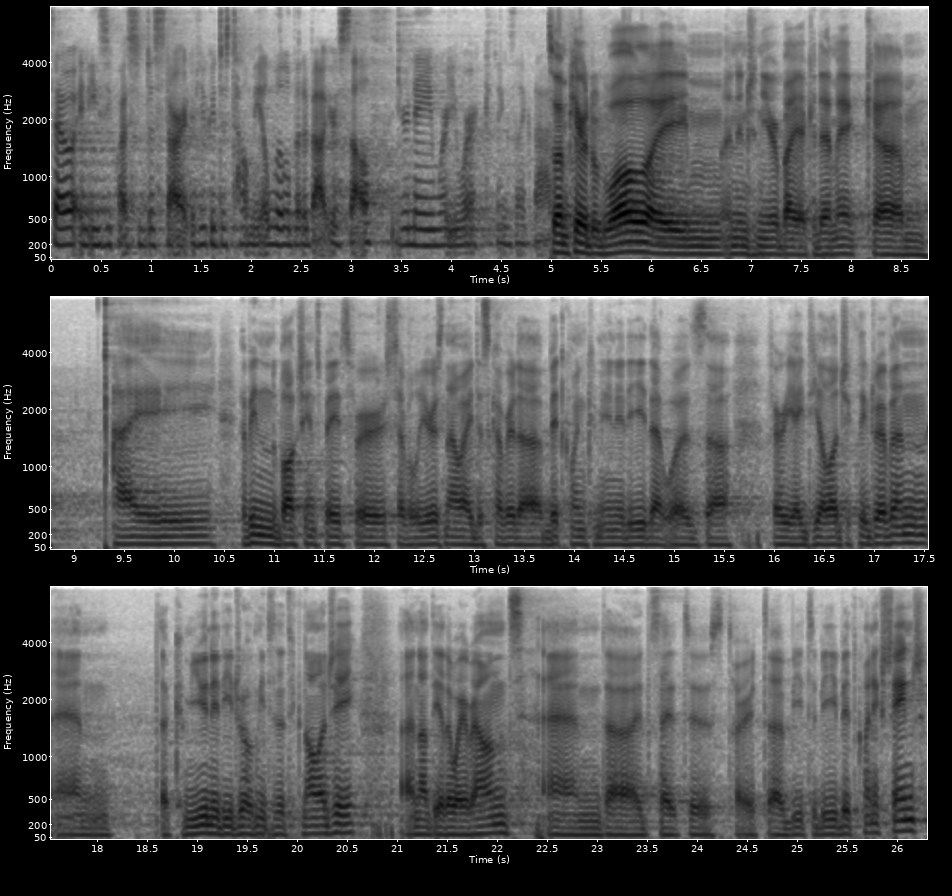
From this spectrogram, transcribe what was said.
So an easy question to start, if you could just tell me a little bit about yourself, your name, where you work, things like that. So I'm Pierre Dodwall. I'm an engineer by academic. Um, I have been in the blockchain space for several years now. I discovered a Bitcoin community that was uh, very ideologically driven and the community drove me to the technology, uh, not the other way around. And uh, I decided to start a B2B Bitcoin exchange.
